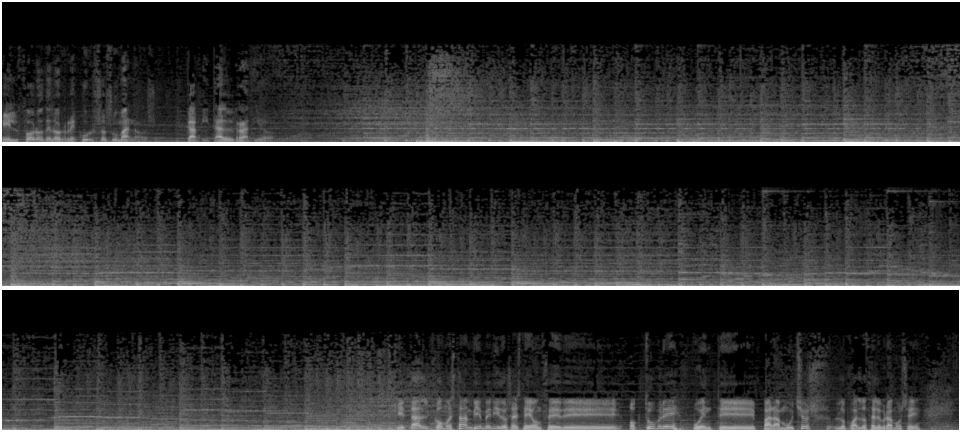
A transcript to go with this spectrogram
el Foro de los Recursos Humanos, Capital Radio. ¿Qué tal? ¿Cómo están? Bienvenidos a este 11 de octubre, puente para muchos, lo cual lo celebramos, ¿eh?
